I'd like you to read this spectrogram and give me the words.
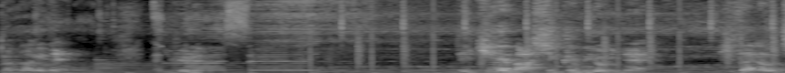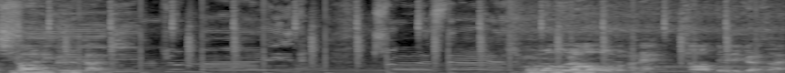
かと上げて揺れるできれば足首よりね膝が内側に来る感じ。ももの裏の方とかね触ってみてください。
